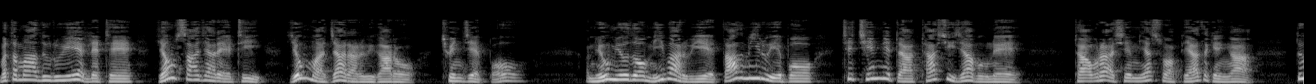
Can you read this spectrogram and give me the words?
မတမာသူတွေရဲ့လက်ထဲရောင်းစားကြတဲ့အထိရုံမာကြတာတွေကတော့ချွင်းချက်ပေါ့အမျိုးမျိုးသောမိဘတွေရဲ့သားသမီးတွေအပေါ်ချစ်ချင်းမေတ္တာထားရှိကြပုံနဲ့သာဝရအရှင်မြတ်စွာဘုရားသခင်ကသူ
